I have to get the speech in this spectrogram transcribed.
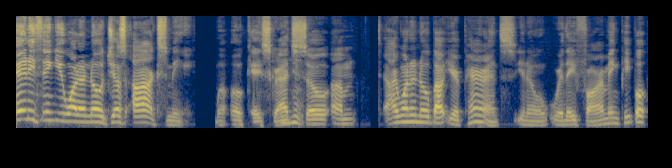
Anything you want to know, just ask me. Well, okay, Scratch. Mhm. So, um, I want to know about your parents. You know, were they farming people?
